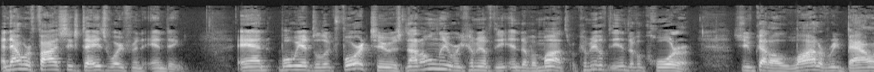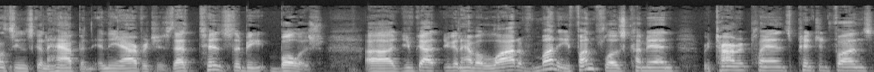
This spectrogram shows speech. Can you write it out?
And now we're five, six days away from an ending. And what we have to look forward to is not only are we coming up to the end of a month, we're coming up to the end of a quarter. So you've got a lot of rebalancing that's going to happen in the averages. That tends to be bullish. Uh, you've got you're going to have a lot of money, fund flows come in, retirement plans, pension funds,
